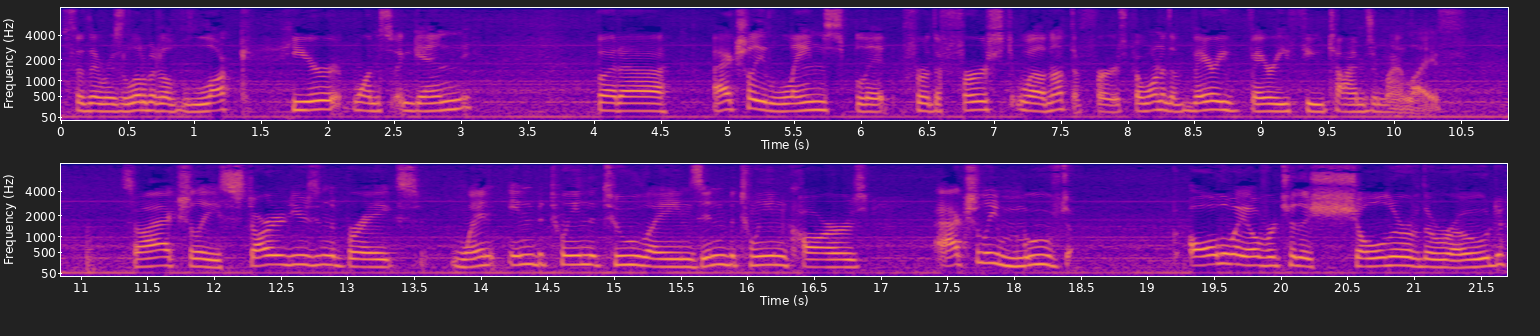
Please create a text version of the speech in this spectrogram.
So there was a little bit of luck here once again. But uh, I actually lane split for the first, well, not the first, but one of the very, very few times in my life. So I actually started using the brakes, went in between the two lanes, in between cars, actually moved all the way over to the shoulder of the road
